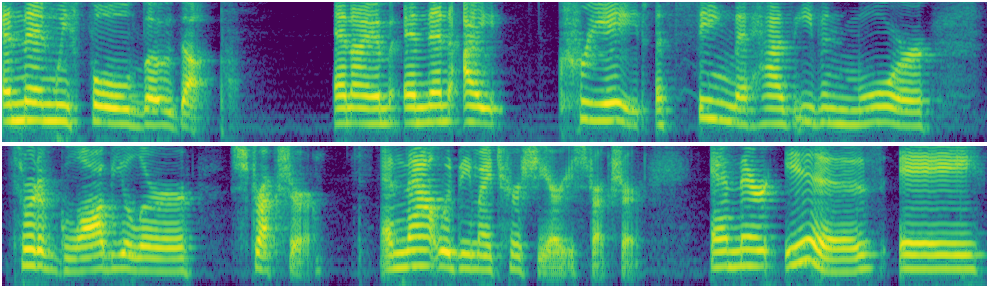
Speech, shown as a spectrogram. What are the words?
And then we fold those up. And I am and then I create a thing that has even more sort of globular structure. And that would be my tertiary structure. And there is a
